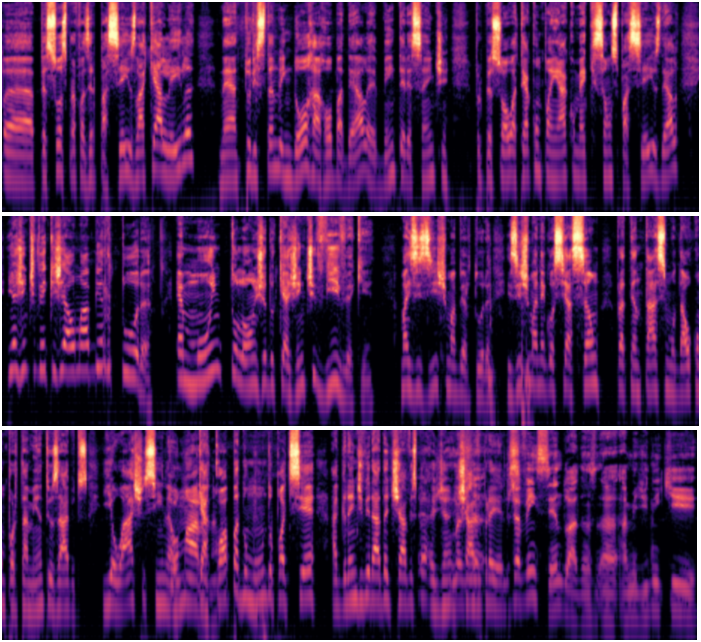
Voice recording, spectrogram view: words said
ah, pessoas para fazer passeios lá, que é a Leila, né? Turistando em Doha, arroba dela, é bem interessante para o pessoal até acompanhar como é que são os passeios dela. E a gente vê que já há uma abertura. É muito longe do que a gente vive aqui. Mas existe uma abertura, existe uma negociação para tentar se mudar o comportamento e os hábitos. E eu acho sim, Léo, Tomara, que a né? Copa do Mundo pode ser a grande virada de chaves pra, de- chave para eles. Já vem sendo, Adams, à medida em que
